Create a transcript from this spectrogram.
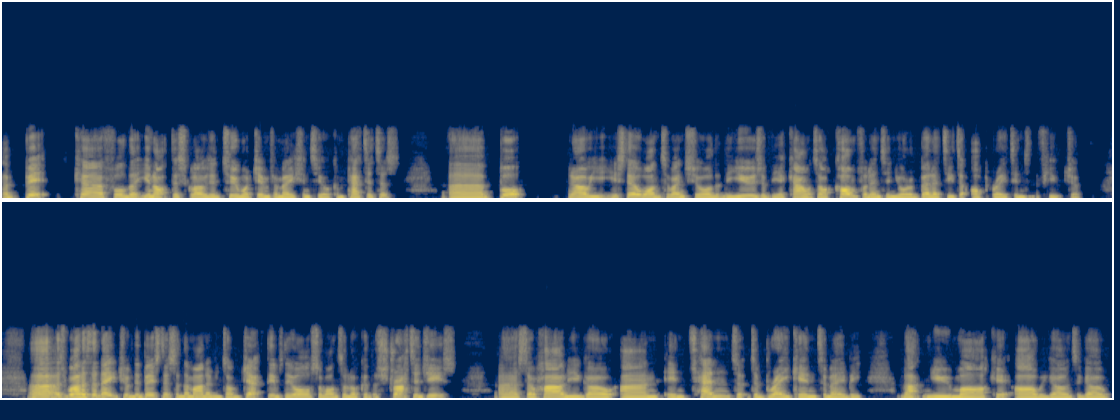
a bit careful that you're not disclosing too much information to your competitors. Uh, but you know, you, still want to ensure that the users of the accounts are confident in your ability to operate into the future. Uh, as well as the nature of the business and the management objectives, they also want to look at the strategies. Uh, so, how do you go and intend to, to, break into maybe that new market? Are we going to go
